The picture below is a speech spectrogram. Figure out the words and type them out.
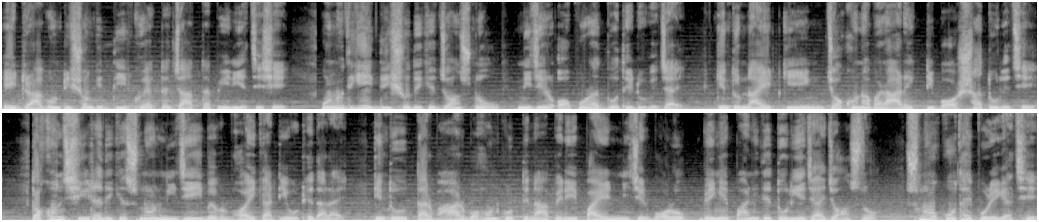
এই ড্রাগনটির সঙ্গে দীর্ঘ একটা যাত্রা পেরিয়েছে সে। অন্যদিকে এই দৃশ্য দেখে জন স্নো নিজের অপরাধ বোধে ডুবে যায়। কিন্তু নাইট কিং যখন আবার আরেকটি বর্ষা তুলেছে, তখন সেটা দেখে স্নো নিজেই ভয় কাটিয়ে উঠে দাঁড়ায়। কিন্তু তার ভার বহন করতে না পেরে পায়ের নিচের বরফ ভেঙে পানিতে তলিয়ে যায় জন স্নো স্নো কোথায় পড়ে গেছে?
